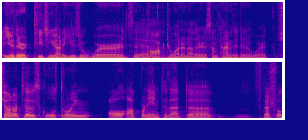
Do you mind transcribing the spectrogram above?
you they were teaching you how to use your words and Yeah. talk to one another. Sometimes it didn't work. Shout out to schools throwing all apne into that uh, special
